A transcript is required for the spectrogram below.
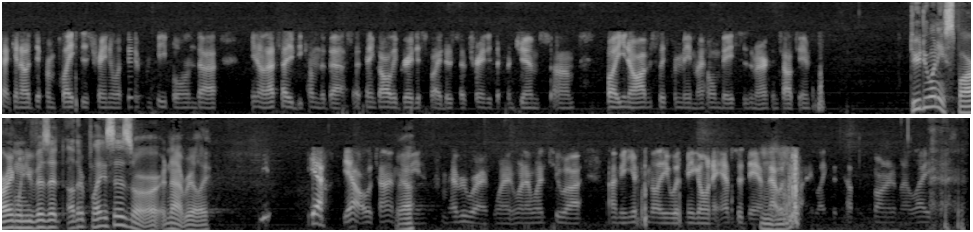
checking out different places, training with different people, and uh, you know that's how you become the best. I think all the greatest fighters have trained at different gyms. Um, but you know, obviously for me, my home base is American Top Team. Do you do any sparring when you visit other places, or, or not really? Yeah, yeah, all the time. Yeah. I mean, from everywhere I went. When I went to, uh, I mean, you're familiar with me going to Amsterdam. Mm-hmm. That was probably like the toughest sparring of my life.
